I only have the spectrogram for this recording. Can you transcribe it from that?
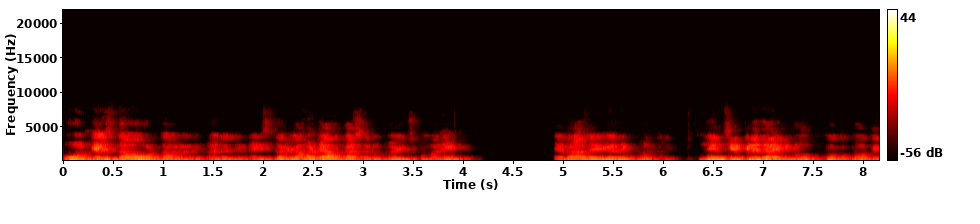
ఓ గెలుస్తావా ఓడతావు అనేది ప్రజలు నిర్ణయిస్తారు. కాబట్టి అవకాశాన్ని ఉపయోగించుకోమని నేను రాజయ్య గారిని కోరి నేను చెప్పిన దానికి నువ్వు ఒప్పుకోకపోతే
